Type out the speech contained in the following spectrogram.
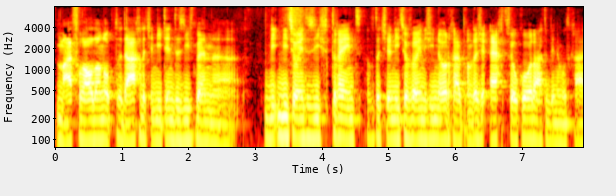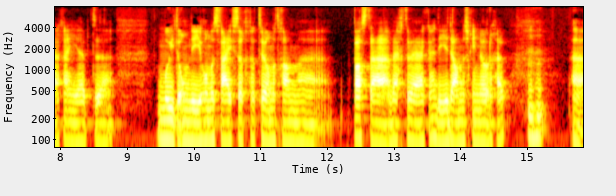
maar vooral dan op de dagen dat je niet intensief bent, niet, niet zo intensief traint, of dat je niet zoveel energie nodig hebt, want als je echt veel koolhydraten binnen moet krijgen en je hebt uh, moeite om die 150, 200 gram uh, pasta weg te werken, die je dan misschien nodig hebt. Mm -hmm. uh,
